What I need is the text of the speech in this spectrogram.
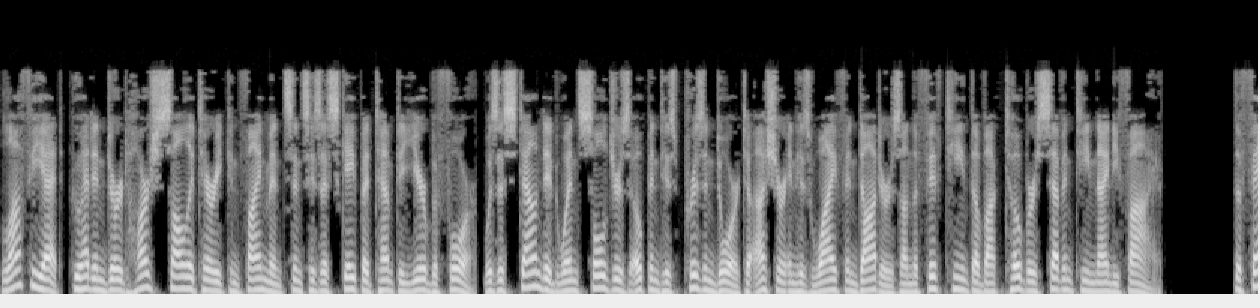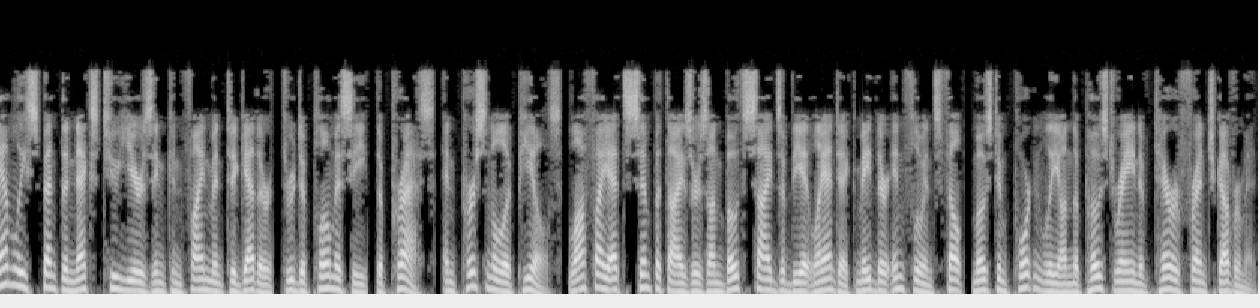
Lafayette, who had endured harsh solitary confinement since his escape attempt a year before, was astounded when soldiers opened his prison door to usher in his wife and daughters on 15 October 1795. The family spent the next two years in confinement together, through diplomacy, the press, and personal appeals. Lafayette's sympathizers on both sides of the Atlantic made their influence felt, most importantly on the post Reign of Terror French government.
